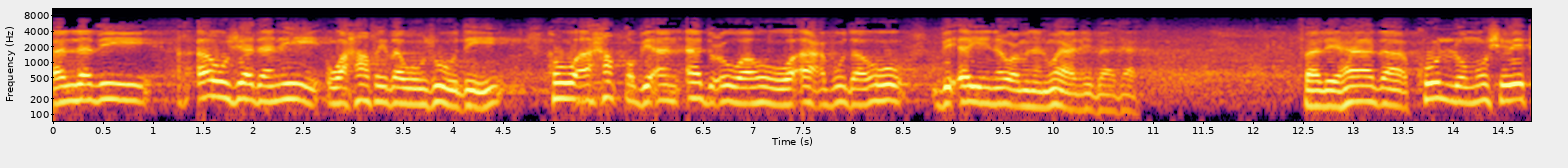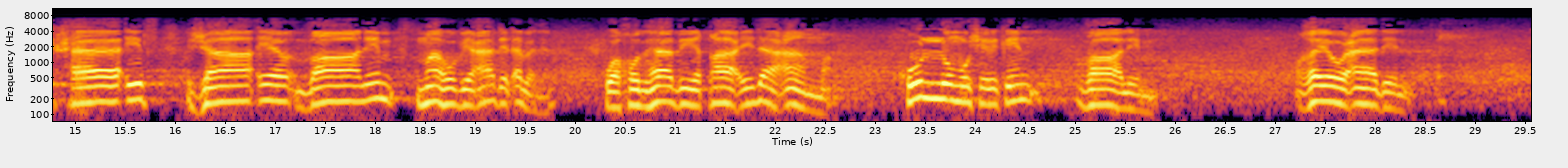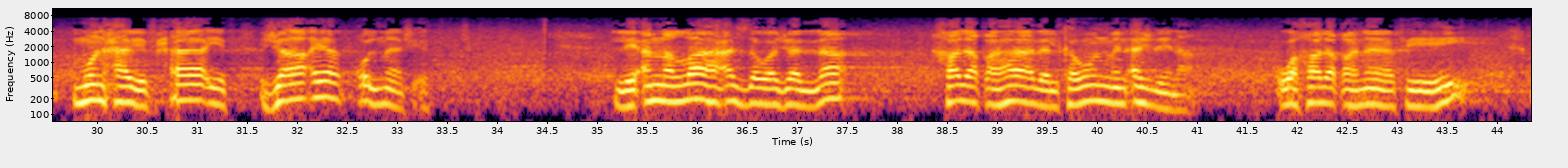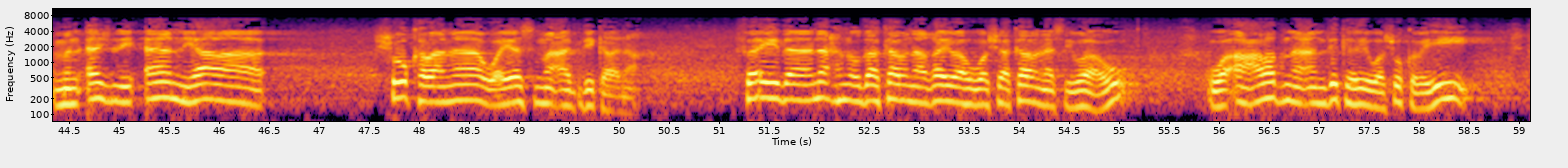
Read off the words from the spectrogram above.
الذي أوجدني وحفظ وجودي هو أحق بأن أدعوه وأعبده بأي نوع من أنواع العبادات. فلهذا كل مشرك حائف جائر ظالم ما هو بعادل أبدا وخذ هذه قاعدة عامة. كل مشرك ظالم غير عادل منحرف حائف جائر قل ما شئت. لأن الله عز وجل خلق هذا الكون من أجلنا وخلقنا فيه من أجل أن يرى شكرنا ويسمع ذكرنا. فإذا نحن ذكرنا غيره وشكرنا سواه وأعرضنا عن ذكره وشكره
